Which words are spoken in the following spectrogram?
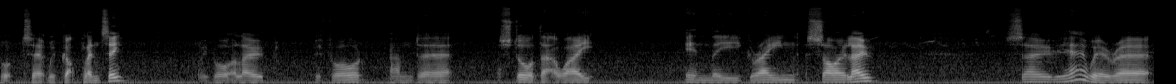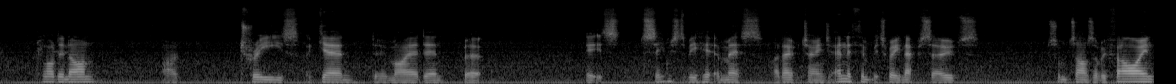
But uh, we've got plenty. We bought a load before and uh, stored that away in the grain silo. So yeah, we're uh, plodding on. Our trees again doing my head in, but it seems to be hit and miss. I don't change anything between episodes. Sometimes I'll be fine,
